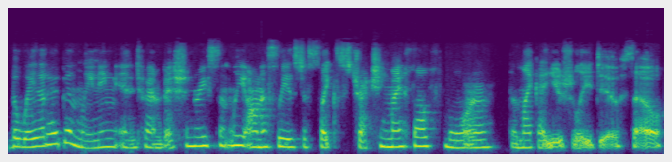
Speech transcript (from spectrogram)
the way that I've been leaning into ambition recently, honestly, is just like stretching myself more than like I usually do. So,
